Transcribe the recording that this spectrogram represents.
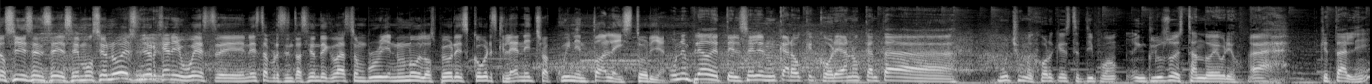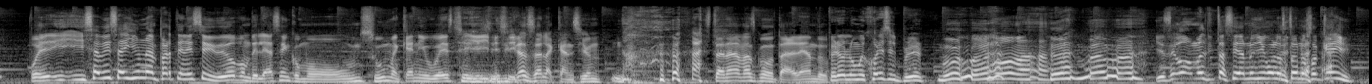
Bueno, sí, se, se- se emocionó el señor Kanye West eh, en esta presentación de Glastonbury en uno de los peores covers que le han hecho a Queen en toda la historia. Un empleado de Telcel en un karaoke coreano canta mucho mejor que este tipo, incluso estando ebrio. Ah, ¿qué tal, eh? Pues, y, y, sabes, hay una parte en este video donde le hacen como un zoom a Kanye West Sí, y sí, ni sí. siquiera usa la canción. No. Está nada más como tarareando. Pero lo mejor es el primer. Mamá. Mamá. Y es de, oh, maldita sea, no llego a los tonos, ok.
